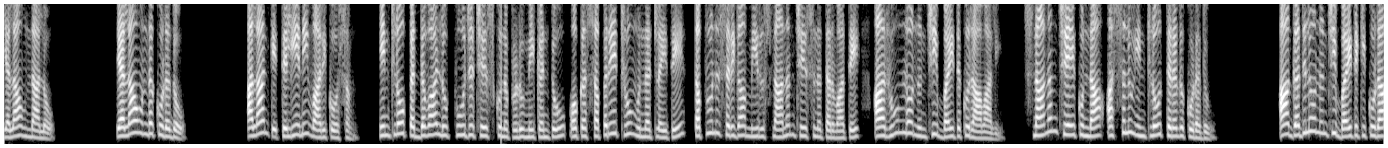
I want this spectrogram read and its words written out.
ఎలా ఉండాలో ఎలా ఉండకూడదో అలాంటి తెలియని వారికోసం ఇంట్లో పెద్దవాళ్ళు పూజ చేసుకున్నప్పుడు మీకంటూ ఒక సపరేట్ రూమ్ ఉన్నట్లయితే తప్పనిసరిగా మీరు స్నానం చేసిన తర్వాతే ఆ రూంలో నుంచి బయటకు రావాలి. స్నానం చేయకుండా అస్సలు ఇంట్లో తిరగకూడదు. ఆ గదిలో నుంచి బయటికి కూడా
